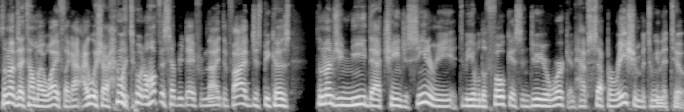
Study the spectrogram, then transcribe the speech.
sometimes i tell my wife like i, I wish i went to an office every day from nine to five just because sometimes you need that change of scenery to be able to focus and do your work and have separation between the two.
